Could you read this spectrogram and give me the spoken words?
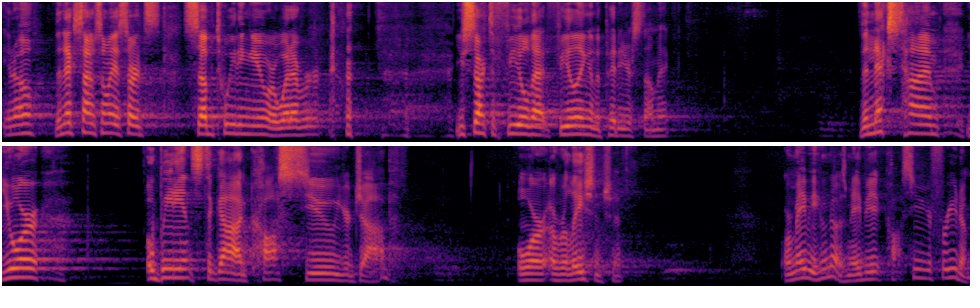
you know the next time somebody starts subtweeting you or whatever you start to feel that feeling in the pit of your stomach. The next time your obedience to god costs you your job or a relationship or maybe who knows maybe it costs you your freedom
